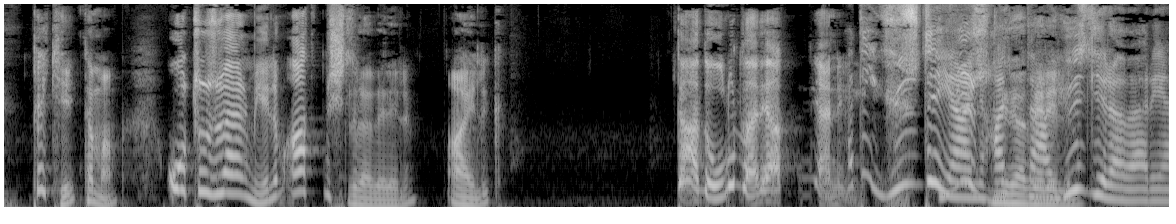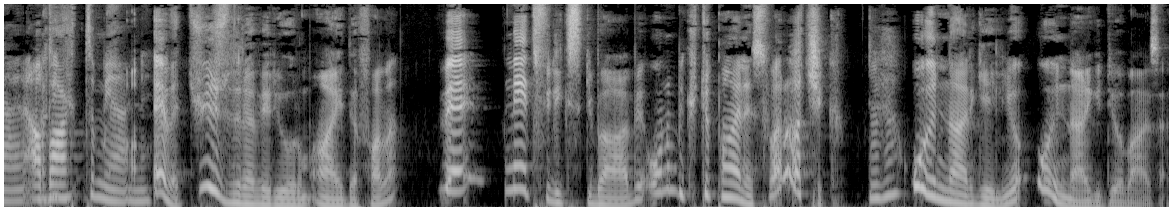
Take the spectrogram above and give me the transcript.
Peki tamam. 30 vermeyelim 60 lira verelim aylık. Daha da olur da hani yani Hadi 100 de yani 100 lira hatta verelim. 100 lira ver yani. Abarttım yani. evet 100 lira veriyorum ayda falan. Ve Netflix gibi abi onun bir kütüphanesi var açık. Hı hı. Oyunlar geliyor oyunlar gidiyor bazen.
